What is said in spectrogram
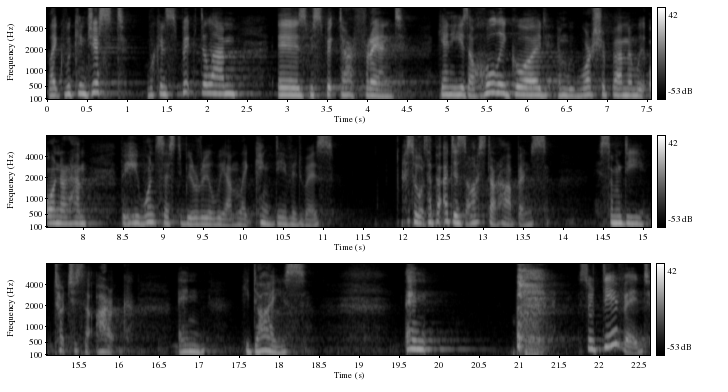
Like we can just, we can speak to Him as we speak to our friend. Again, He is a holy God and we worship Him and we honor Him, but He wants us to be real with Him, like King David was. So it's a bit of disaster happens. Somebody touches the ark and he dies. And so David,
